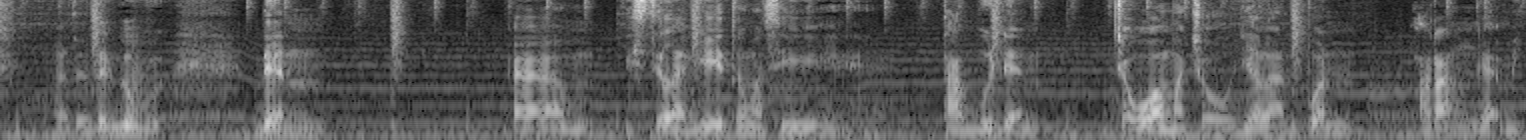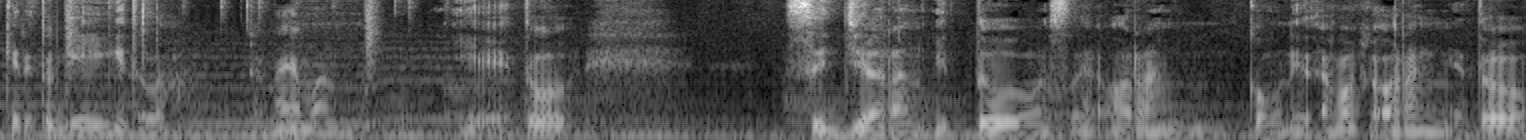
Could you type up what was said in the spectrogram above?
waktu itu gue dan um, istilah gay itu masih tabu dan cowok sama cowok jalan pun orang nggak mikir itu gay gitu loh. Karena emang ya itu sejarang itu maksudnya orang komunitas apa ke orang itu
